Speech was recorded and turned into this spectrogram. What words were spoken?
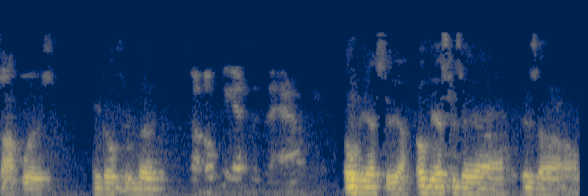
softwares and go from there. So OPS is the app. OBS, yeah. OBS is a uh, is a um,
